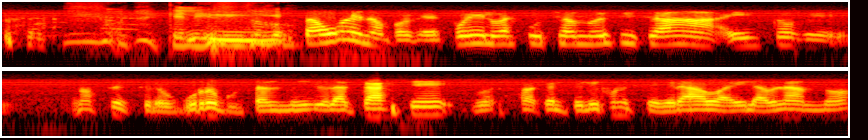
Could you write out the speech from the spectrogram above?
Qué Y lindo. está bueno, porque después él va escuchando eso y dice, ah, esto que, no sé, se le ocurre porque está en medio de la calle, y saca el teléfono y se graba él hablando.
